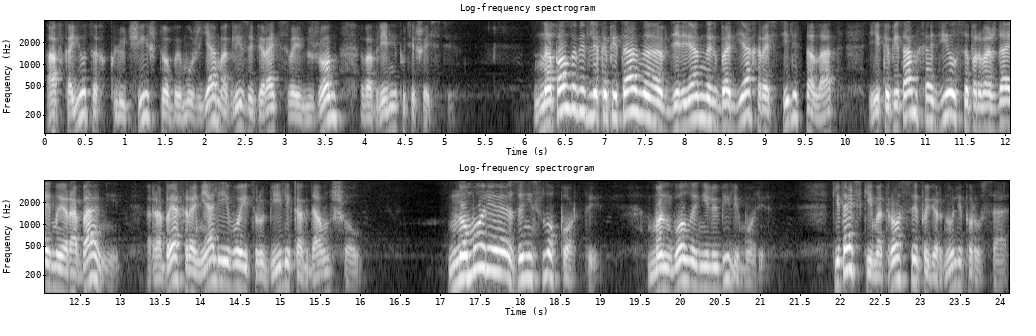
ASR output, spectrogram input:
а в каютах ключи, чтобы мужья могли запирать своих жен во время путешествия. На палубе для капитана в деревянных бадьях растили салат, и капитан ходил сопровождаемый рабами. Рабы охраняли его и трубили, когда он шел. Но море занесло порты. Монголы не любили море. Китайские матросы повернули паруса.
